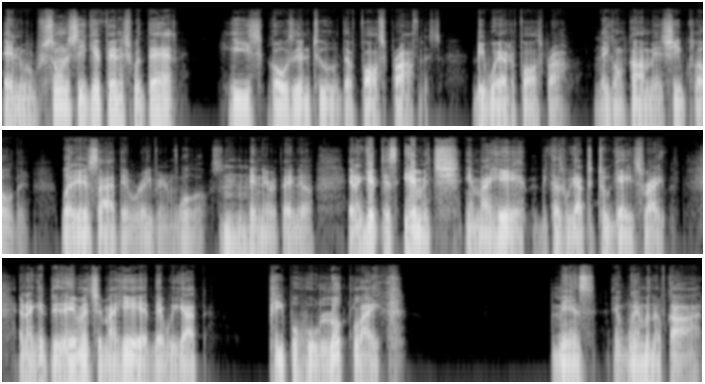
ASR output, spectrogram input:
And as soon as he get finished with that, he goes into the false prophets. Beware of the false prophet. They're gonna come in sheep clothing, but inside they're raven wolves Mhm. and everything else. And I get this image in my head because we got the two gates, right? And I get the image in my head that we got people who look like men and women of God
